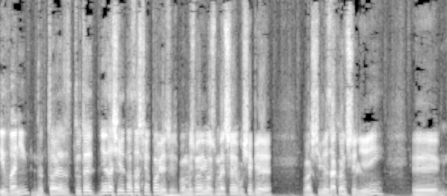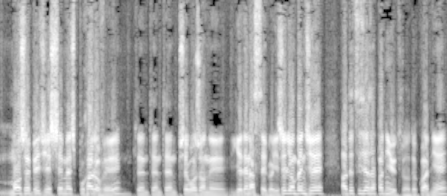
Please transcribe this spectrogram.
Juweni? No to jest, tutaj nie da się jednoznacznie odpowiedzieć, bo myśmy już mecze u siebie właściwie zakończyli. Yy, może być jeszcze mecz pucharowy, ten, ten, ten przełożony 11. Jeżeli on będzie, a decyzja zapadnie jutro, dokładnie.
